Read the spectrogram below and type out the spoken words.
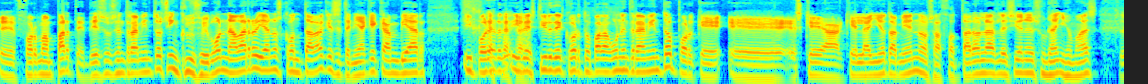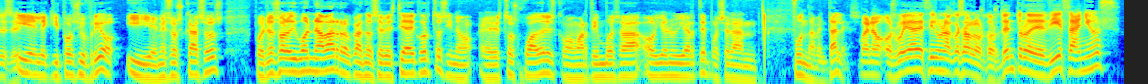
eh, forman parte de esos entrenamientos, incluso Ivonne Navarro ya nos contaba que se tenía que cambiar y poner y vestir de corto para algún entrenamiento porque eh, es que aquel año también nos azotaron las lesiones un año más Sí, sí. y el equipo sufrió. Y en esos casos, pues no solo Ivonne Navarro cuando se vestía de corto, sino eh, estos jugadores como Martín Buesa o John Uriarte, pues eran fundamentales. Bueno, os voy a decir una cosa a los dos. Dentro de 10 años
